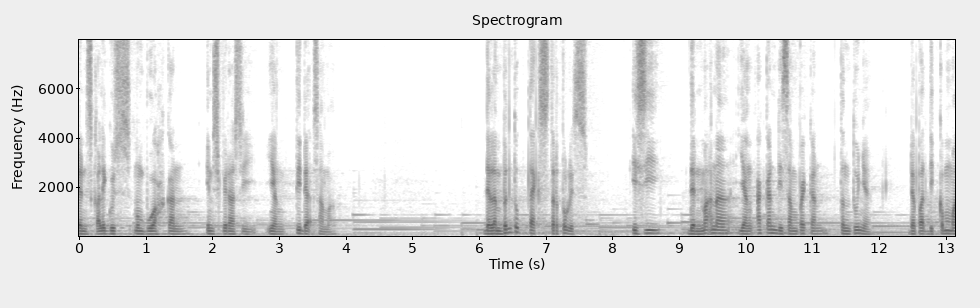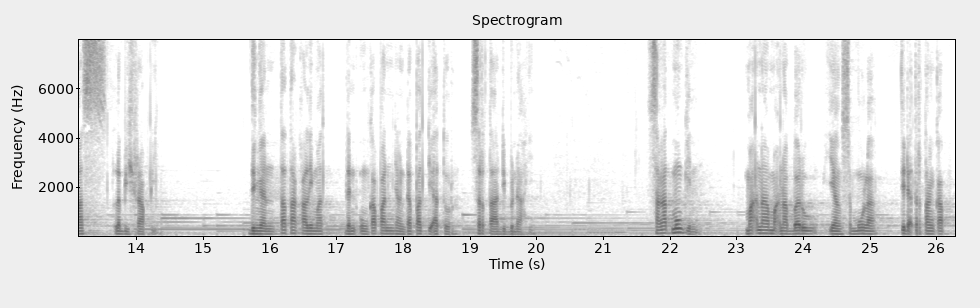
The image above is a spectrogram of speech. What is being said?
dan sekaligus membuahkan inspirasi yang tidak sama. Dalam bentuk teks tertulis, isi dan makna yang akan disampaikan tentunya dapat dikemas lebih rapi dengan tata kalimat dan ungkapan yang dapat diatur serta dibenahi. Sangat mungkin makna-makna baru yang semula tidak tertangkap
